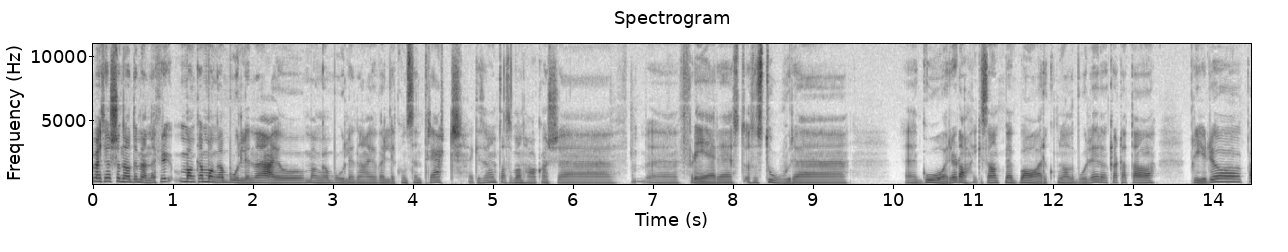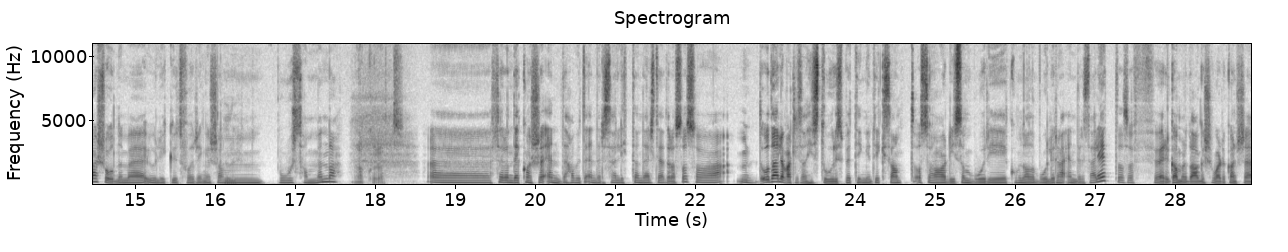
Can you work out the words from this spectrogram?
Vet, jeg skjønner hva du mener. for mange, mange, av boligene er jo, mange av boligene er jo veldig konsentrert. ikke sant? Altså Man har kanskje eh, flere altså store eh, gårder da, ikke sant? med bare kommunale boliger. og klart at Da blir det jo personer med ulike utfordringer som bor sammen. da. Akkurat. Eh, selv om det kanskje enda, har begynt å endre seg litt en del steder også. Så, og det har vært litt sånn historisk betinget, ikke sant. Og så har de som bor i kommunale boliger har endret seg litt. Altså Før i gamle dager så var det kanskje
